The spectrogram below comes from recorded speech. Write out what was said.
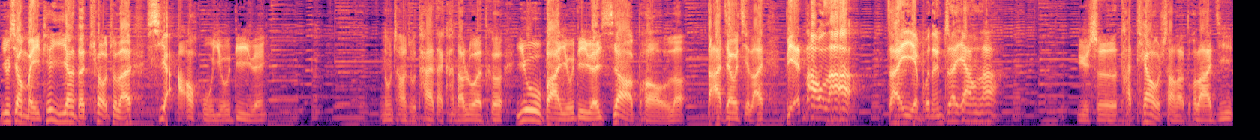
又像每天一样的跳出来吓唬邮递员。农场主太太看到洛特又把邮递员吓跑了，大叫起来：“别闹了，再也不能这样了！”于是他跳上了拖拉机，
